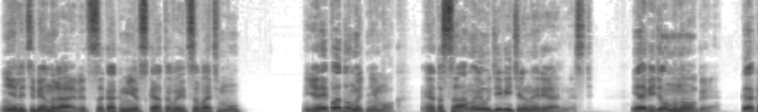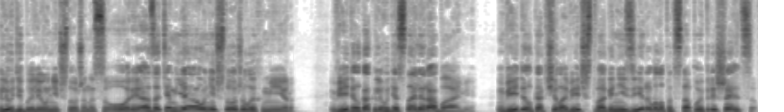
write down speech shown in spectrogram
Или тебе нравится, как мир скатывается во тьму? Я и подумать не мог. Это самая удивительная реальность. Я видел многое. Как люди были уничтожены Суори, а затем я уничтожил их мир — Видел, как люди стали рабами. Видел, как человечество агонизировало под стопой пришельцев.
